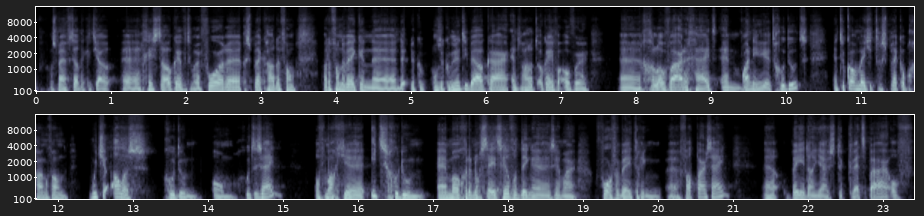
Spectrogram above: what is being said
volgens mij vertelde ik het jou uh, gisteren ook even toen we voor uh, gesprek hadden. Van, we hadden van de week een, de, de, onze community bij elkaar. En toen hadden het ook even over geloofwaardigheid en wanneer je het goed doet. En toen kwam een beetje het gesprek op gang van, moet je alles goed doen om goed te zijn? Of mag je iets goed doen en mogen er nog steeds heel veel dingen zeg maar, voor verbetering vatbaar zijn? ben je dan juist te kwetsbaar? Of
